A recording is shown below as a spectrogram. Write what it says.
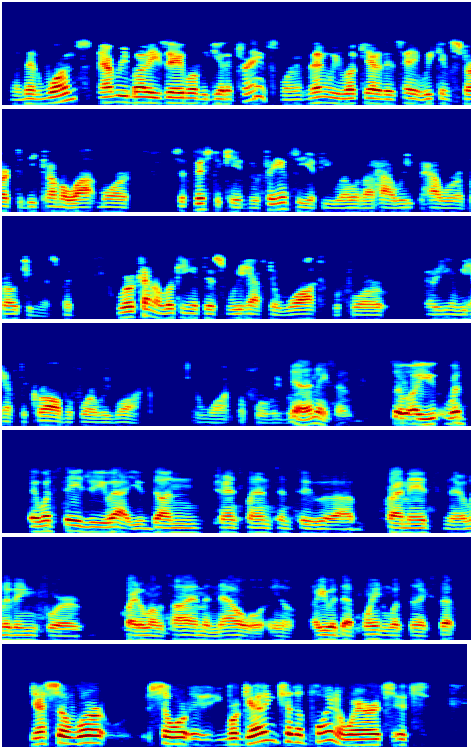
And then once everybody's able to get a transplant, then we look at it as, hey, we can start to become a lot more sophisticated or fancy, if you will, about how we how we're approaching this. But we're kind of looking at this. We have to walk before, or you know, we have to crawl before we walk, and walk before we run. Yeah, that makes sense. So, are you what at what stage are you at? You've done transplants into uh, primates, and they're living for quite a long time, and now, you know, are you at that point? And what's the next step? Yeah, so we're so we're we're getting to the point of where it's it's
